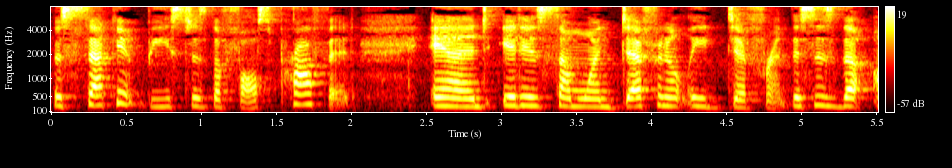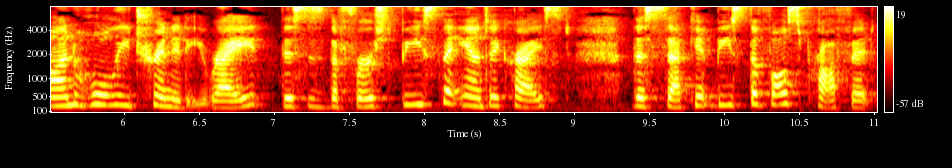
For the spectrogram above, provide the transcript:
The second beast is the false prophet. And it is someone definitely different. This is the unholy trinity, right? This is the first beast, the Antichrist, the second beast, the false prophet,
